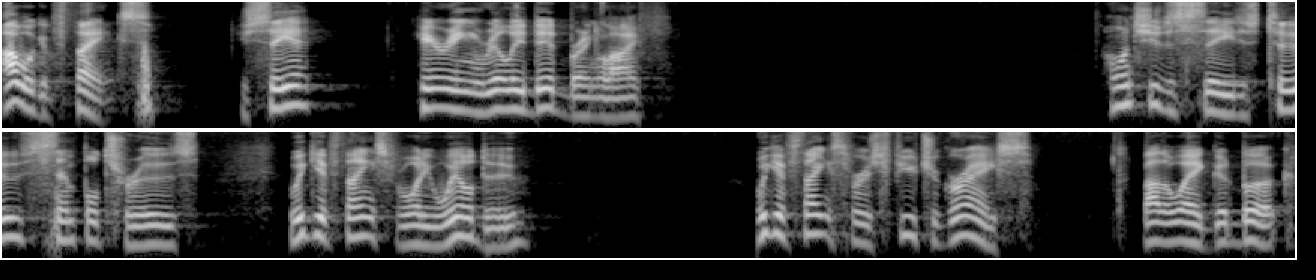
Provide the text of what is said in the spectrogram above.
I will give thanks. You see it? Hearing really did bring life. I want you to see just two simple truths. We give thanks for what He will do, we give thanks for His future grace. By the way, good book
